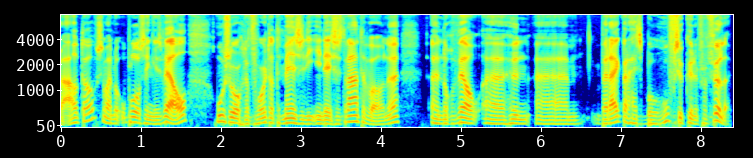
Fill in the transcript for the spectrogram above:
auto's, maar de oplossing is wel, hoe zorgen we ervoor dat de mensen die in deze straten wonen, uh, nog wel hun ehm, bereikbaarheidsbehoeften kunnen vervullen.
